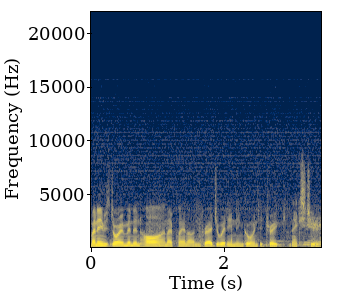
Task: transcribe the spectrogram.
My name is Dorian Mendenhall, and I plan on graduating and going to Drake next year.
